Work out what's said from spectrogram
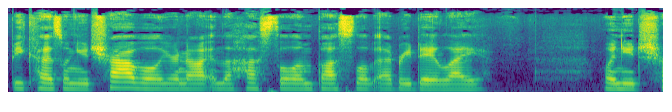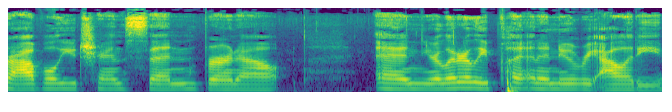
Because when you travel, you're not in the hustle and bustle of everyday life. When you travel, you transcend burnout and you're literally put in a new reality.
